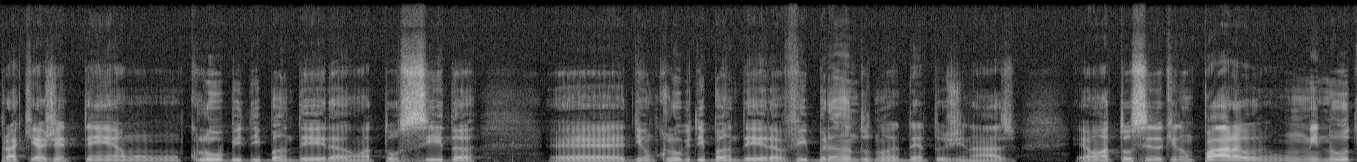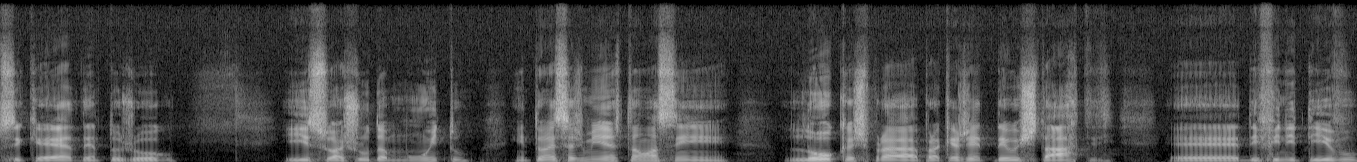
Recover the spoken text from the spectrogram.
para que a gente tenha um, um clube de bandeira, uma torcida é, de um clube de bandeira vibrando no, dentro do ginásio. É uma torcida que não para um minuto sequer dentro do jogo. E isso ajuda muito. Então essas meninas estão assim, loucas para que a gente dê o start é, definitivo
